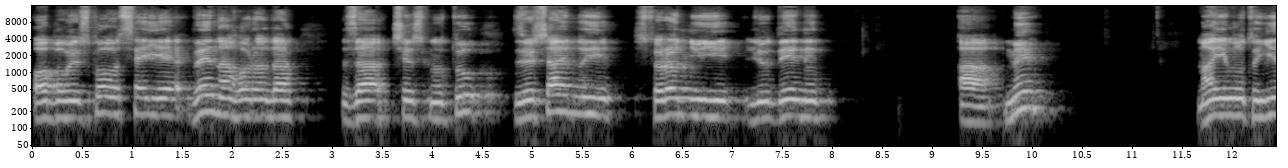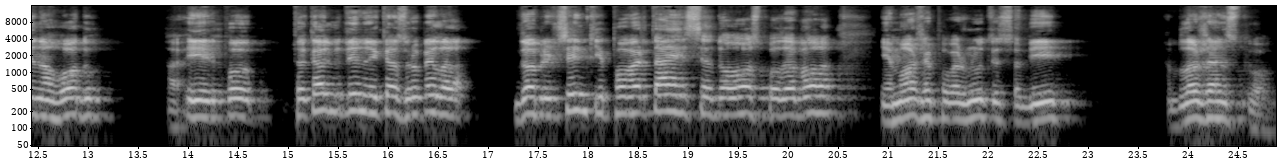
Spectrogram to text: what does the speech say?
обов'язково це є винагорода за чесноту звичайної сторонньої людини. А ми маємо тоді нагоду, і така людина, яка зробила добрі вчинки, повертається до Господа Бога і може повернути собі блаженство.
